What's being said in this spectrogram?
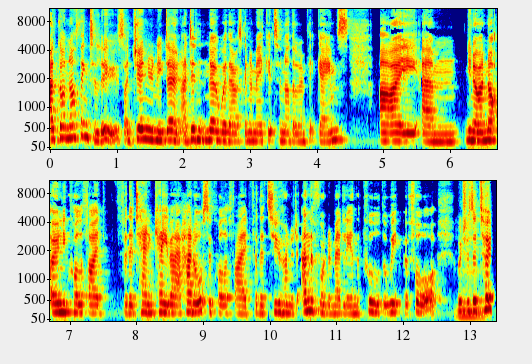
I've got nothing to lose. I genuinely don't. I didn't know whether I was going to make it to another Olympic Games. I, um, you know, I not only qualified for the 10k but i had also qualified for the 200 and the 400 medley in the pool the week before which mm. was a mm. total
